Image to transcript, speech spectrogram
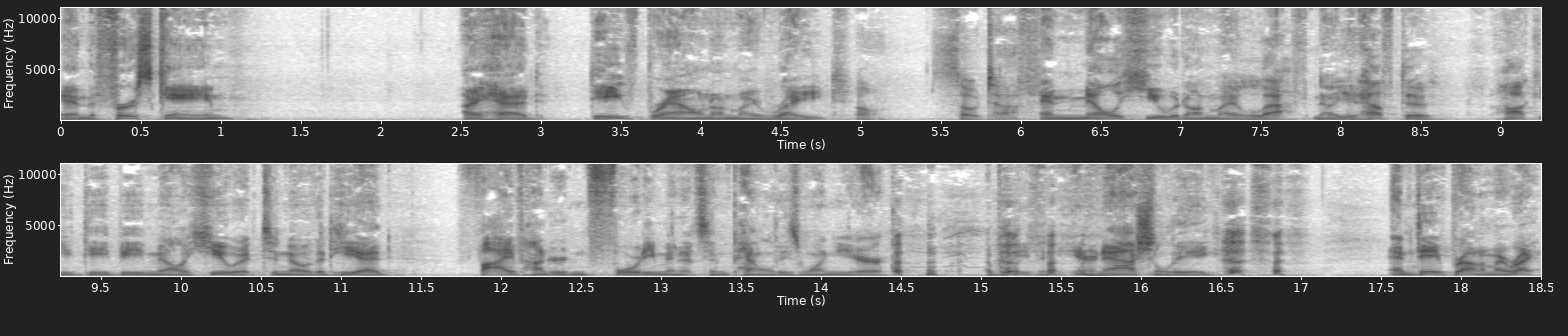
And the first game, I had Dave Brown on my right Oh, so tough. and Mel Hewitt on my left. Now you'd have to hockey DB Mel Hewitt to know that he had 540 minutes in penalties one year, I believe, in the International League, and Dave Brown on my right.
